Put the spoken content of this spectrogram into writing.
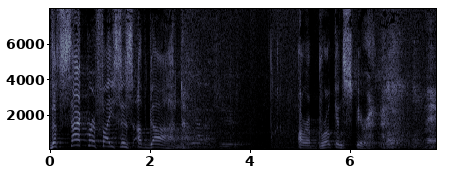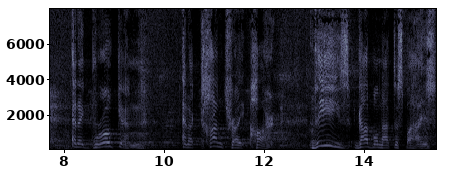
the sacrifices of God are a broken spirit and a broken and a contrite heart. These God will not despise.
